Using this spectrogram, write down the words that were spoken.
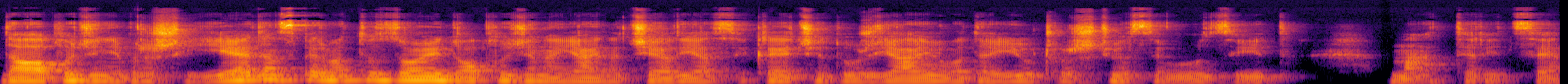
da oplođenje vrši jedan spermatozoid, oplođena jajna ćelija se kreće duž jajovoda i učvršćuje se u zid materice.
